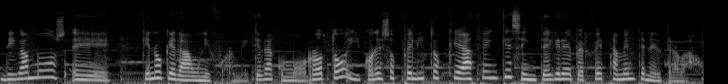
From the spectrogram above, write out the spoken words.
digamos, eh, que no queda uniforme, queda como roto y con esos pelitos que hacen que se integre perfectamente en el trabajo.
